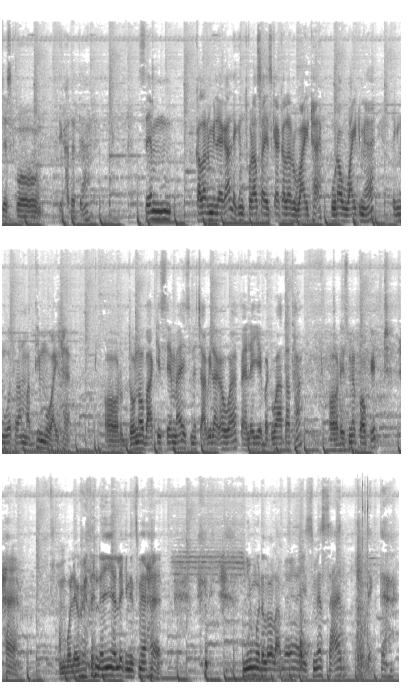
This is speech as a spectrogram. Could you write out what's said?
जिसको दिखा देते हैं। सेम कलर मिलेगा, लेकिन थोड़ा सा इसका कलर वाइट है, पूरा वाइट में है, लेकिन वो थोड़ा मध्यम वाइट है। और दोनों बाकी सेम है, इसमें चाबी लगा हुआ है, पहले ये बटुआ आता था, और इसमें पॉकेट है। हम बोले हुए थे, नहीं है, लेकिन इसमें है। न्यू मॉडल वाला में है, इसमें शायद देखते हैं।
